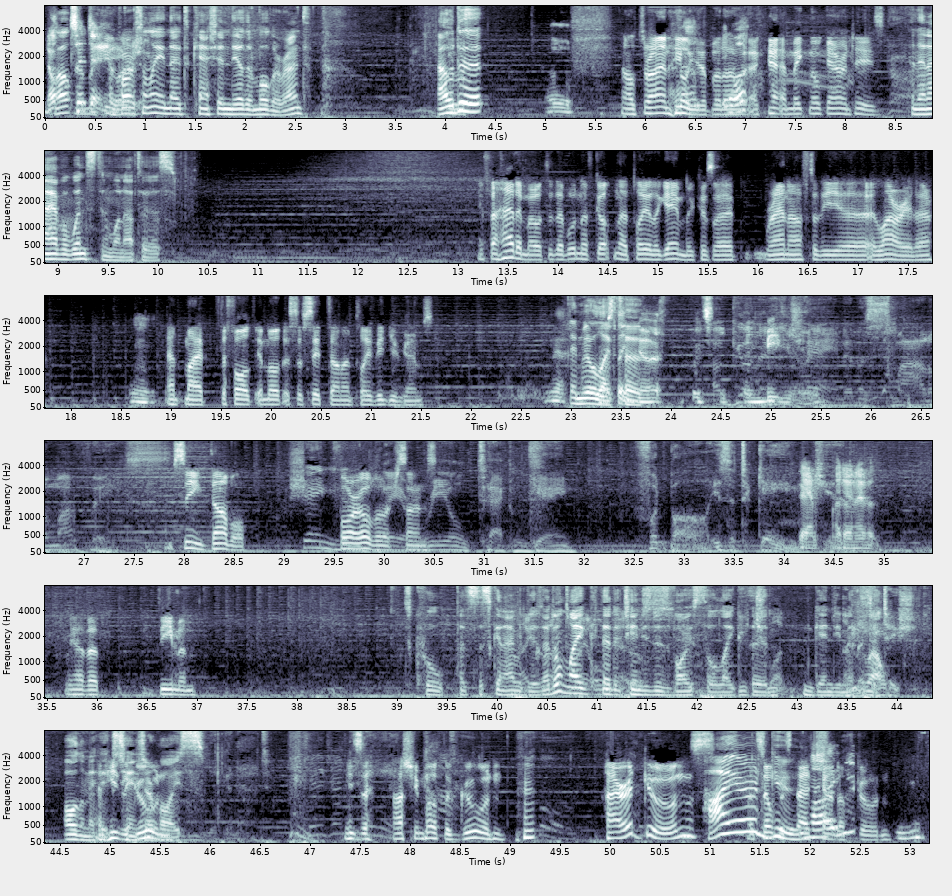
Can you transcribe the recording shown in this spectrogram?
Not well, today. unfortunately, now to cash in the other mobile round. I'll do it. Oof. I'll try and heal Well, you, but you know uh. I can't make no guarantees. And then I have a Winston one after this. If I had emoted, I wouldn't have gotten that play of the game because I ran after the uh, Illari there. Hmm. And my default emote is to sit down and play video games. Yeah. In real life, Plus too. immediately. and a smile on my face. I'm seeing double. Shame Four don't Overwatch signs. real tackle game. Football isn't a game. Damn, kid. I don't have it. We have a demon. It's cool. That's the skin I would use. I don't like that it changes his voice though, like the Genji myth. Well, all the mythics he's a change their goon. voice. He's a Hashimoto goon. Hired goons. Hired Let's hope it's that kind Hired- of goon.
